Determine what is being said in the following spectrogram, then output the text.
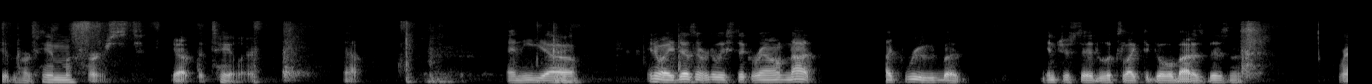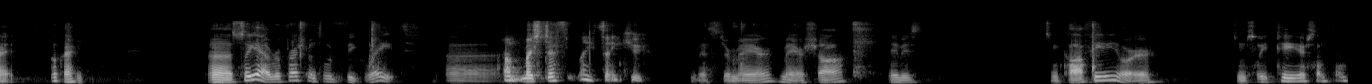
Tim Hurst. Tim Hurst, Yep. the tailor. And he, uh, anyway, he doesn't really stick around. Not like rude, but interested. Looks like to go about his business. Right. Okay. Uh, so yeah, refreshments would be great. Uh, Oh, most definitely, thank you. Mr. Mayor, Mayor Shaw, maybe some coffee or some sweet tea or something.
